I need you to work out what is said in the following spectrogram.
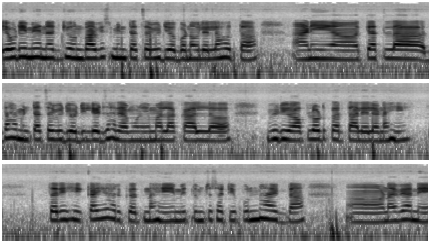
एवढी मेहनत घेऊन बावीस मिनिटाचा व्हिडिओ बनवलेला होता आणि त्यातला दहा मिनिटाचा व्हिडिओ डिलीट झाल्यामुळे मला काल व्हिडिओ अपलोड करता आलेला नाही. तरीही काही हरकत नाही. मी तुमच्यासाठी पुन्हा एकदा नव्याने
